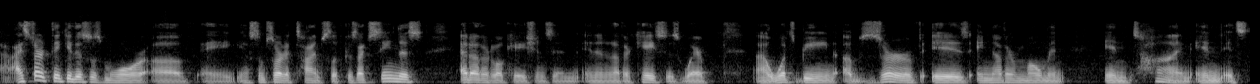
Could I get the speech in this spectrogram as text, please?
I started thinking this was more of a you know, some sort of time slip because I've seen this at other locations and, and in other cases where uh, what's being observed is another moment in time, and it's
